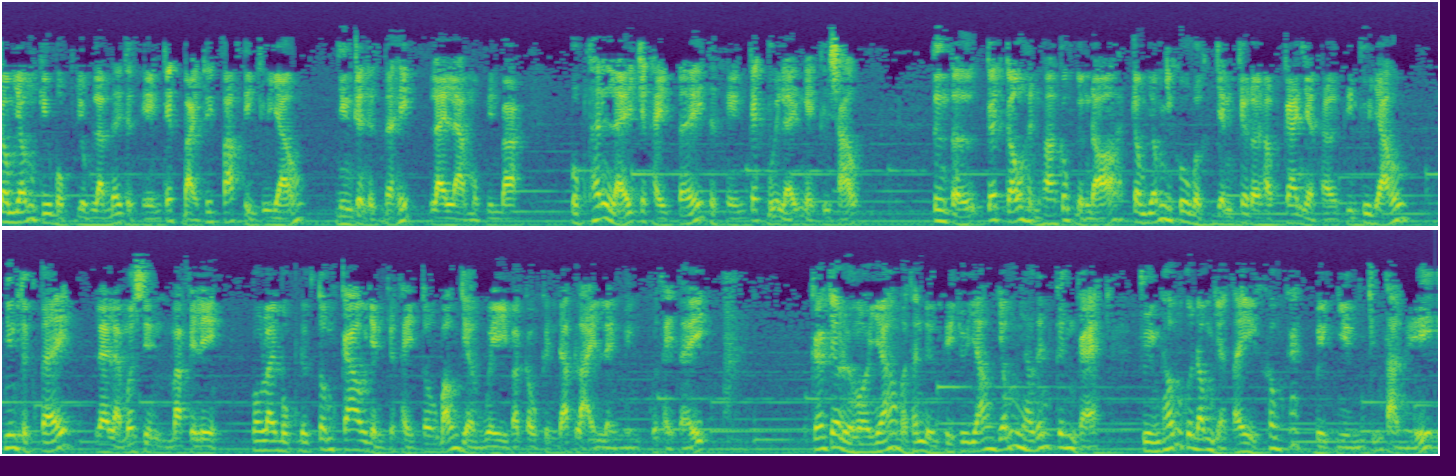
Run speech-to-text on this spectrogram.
trông giống kiểu bục dùng làm nơi thực hiện các bài thuyết pháp Thiên Chúa giáo, nhưng trên thực tế lại là một minbar, một thánh lễ cho thầy tế thực hiện các buổi lễ ngày thứ sáu. Tương tự, kết cấu hình hoa cúc gần đó trông giống như khu vực dành cho đội hợp ca nhà thờ Thiên Chúa giáo, nhưng thực tế lại là mosin Mafili, một loại bục được tôn cao dành cho thầy tu báo giờ quỳ và cầu kinh đáp lại lời nguyện của thầy tế. Các giáo đường Hồi giáo và thánh đường Thiên Chúa giáo giống nhau đến kinh ngạc, truyền thống của Đông và Tây không khác biệt nhiều như chúng ta nghĩ.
